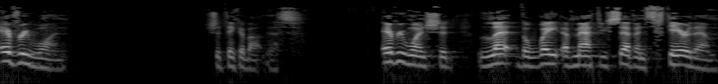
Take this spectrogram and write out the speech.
Everyone should think about this. Everyone should let the weight of Matthew 7 scare them.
